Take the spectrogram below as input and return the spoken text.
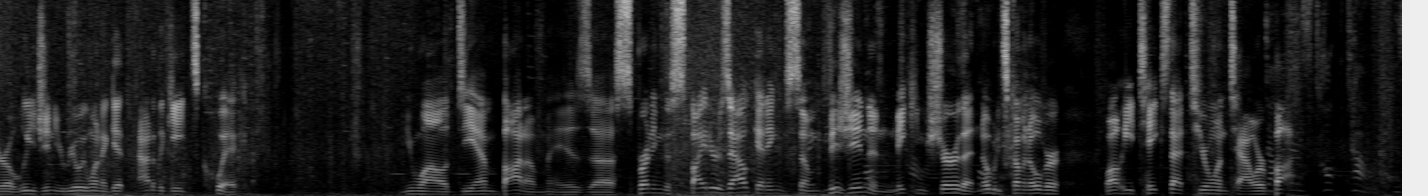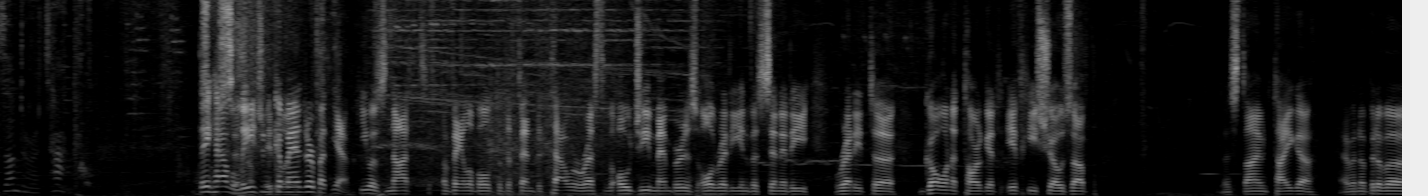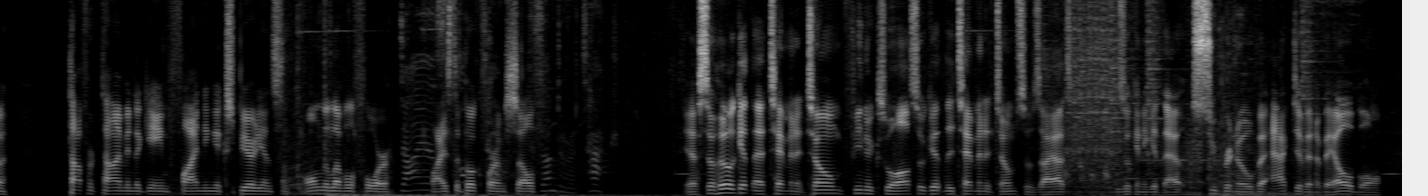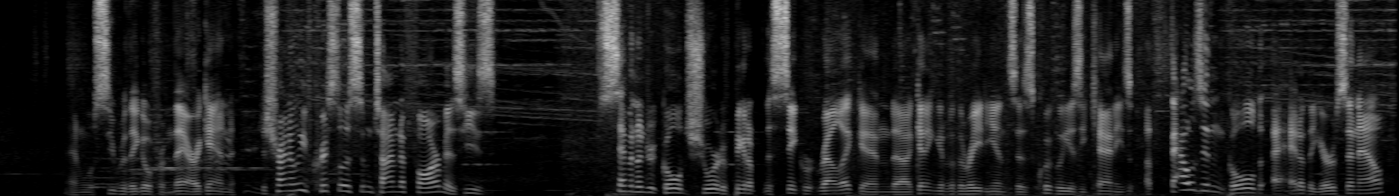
you're a Legion, you really want to get out of the gates quick. Meanwhile, DM bottom is uh, spreading the spiders out, getting some vision and making sure that nobody's coming over while he takes that tier 1 tower bot. They have Legion Commander, but yeah, he was not available to defend the tower. Rest of the OG members already in vicinity, ready to go on a target if he shows up. This time, Taiga having a bit of a tougher time in the game, finding experience. Only level 4. Buys the book for himself. Yeah, so he'll get that 10-minute tome. Phoenix will also get the 10-minute tome, so Zayat is looking to get that Supernova active and available. And we'll see where they go from there. Again, just trying to leave Crystallis some time to farm as he's 700 gold short of picking up the Sacred Relic and uh, getting into the Radiance as quickly as he can. He's a 1,000 gold ahead of the Ursa now.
